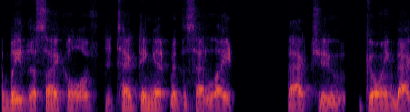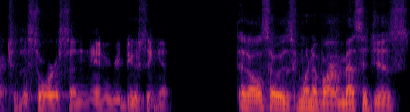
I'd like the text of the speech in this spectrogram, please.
complete the cycle of detecting it with the satellite back to going back to the source and, and reducing it. That also is one of our messages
